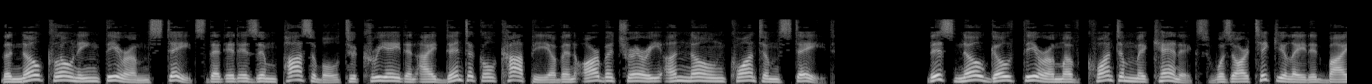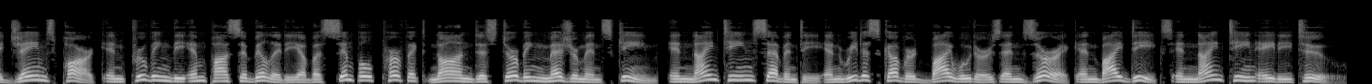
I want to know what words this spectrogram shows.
the no-cloning theorem states that it is impossible to create an identical copy of an arbitrary unknown quantum state. This no-go theorem of quantum mechanics was articulated by James Park in proving the impossibility of a simple perfect non-disturbing measurement scheme, in 1970 and rediscovered by Wootters and Zurek and by Dieks in 1982.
